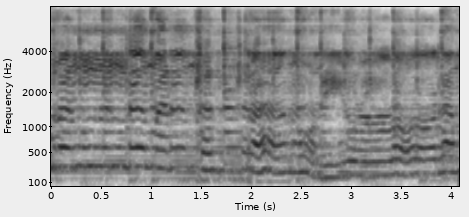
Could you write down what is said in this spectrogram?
പന്ത്രണ്ട് നക്ഷത്ര മുടിയുള്ളോരം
